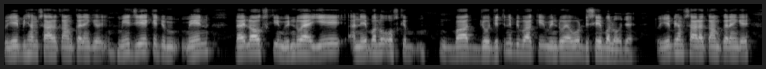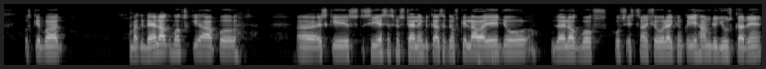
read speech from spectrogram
तो ये भी हम सारा काम करेंगे। मीन्स ये कि जो मेन डायलॉग्स की विंडो है, ये अनेबल हो, उसके बाद जो जितनी भी बाकी विंडो है, वो डिसेबल हो जाए। तो ये भी हम सारा काम करेंगे। उसके बाद बाकी डायलॉग बॉक्स की आप इसकी सी एस एस में स्टाइलिंग भी कर सकते हैं। उसके अलावा ये जो डायलॉग बॉक्स कुछ इस तरह शो हो रहा है, क्योंकि ये हम जो यूज़ कर रहे हैं,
